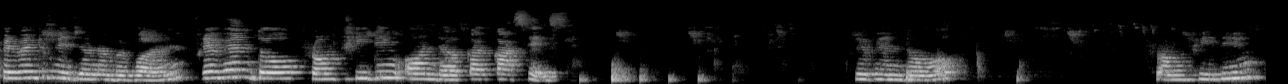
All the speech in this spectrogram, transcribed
preventive measure number one prevent dog from feeding on the carcasses. Prevent dog from feeding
